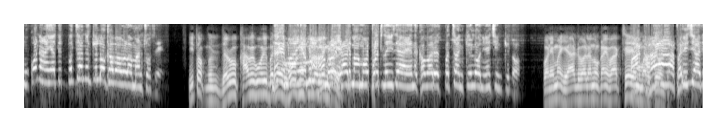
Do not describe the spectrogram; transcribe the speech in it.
મૂકો ને અહીંયાથી પચાસ કિલો ખાવા વાળા માણસો છે. ઈ તો જરૂર ખાવી હોય બધા. યાર્ડમાં મફત લઈ જાય અને ખવારે પચાસ કિલો ને એસી કિલો. પણ એમાં યાર્ડ વાળાનો કઈ વાક છે ફરજિયાત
